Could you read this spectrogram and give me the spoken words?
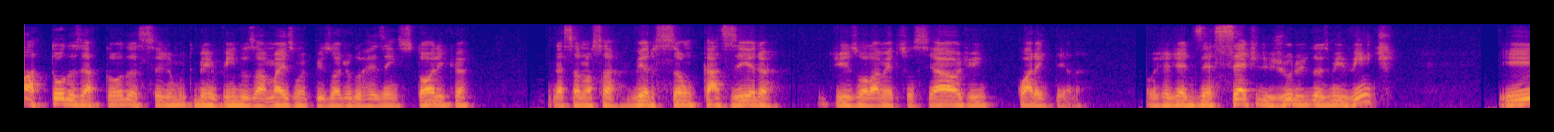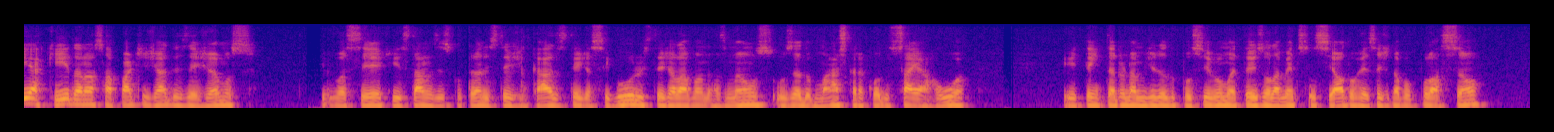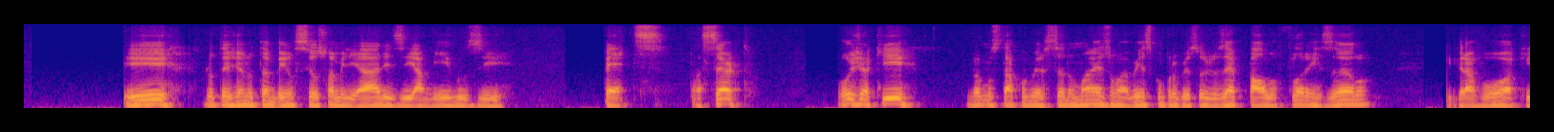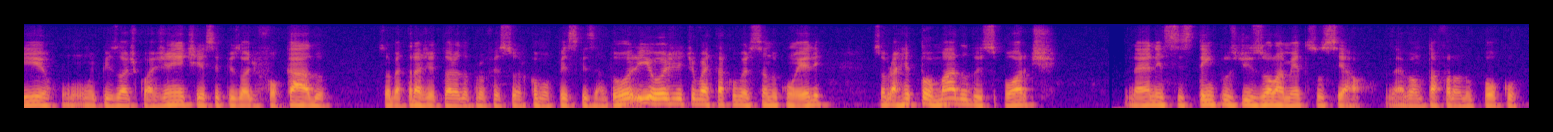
Olá a todos e a todas, sejam muito bem-vindos a mais um episódio do Resenha Histórica, nessa nossa versão caseira de isolamento social, de quarentena. Hoje é dia 17 de julho de 2020 e aqui da nossa parte já desejamos que você que está nos escutando esteja em casa, esteja seguro, esteja lavando as mãos, usando máscara quando sai à rua e tentando, na medida do possível, manter o isolamento social do restante da população e protegendo também os seus familiares e amigos e pets, tá certo? Hoje aqui vamos estar conversando mais uma vez com o professor José Paulo Florenzano, que gravou aqui um episódio com a gente, esse episódio focado sobre a trajetória do professor como pesquisador, e hoje a gente vai estar conversando com ele sobre a retomada do esporte né, nesses tempos de isolamento social. Né? Vamos estar falando um pouco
